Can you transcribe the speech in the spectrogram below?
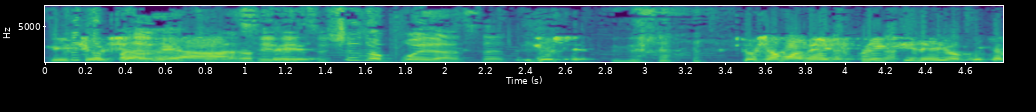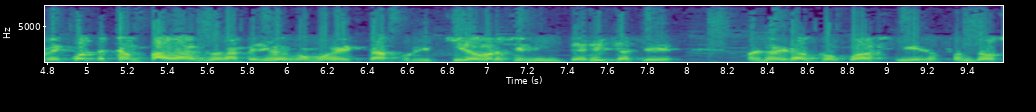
que ¿Qué yo llame a, no sé, eso? Yo no puedo hacer. yo, llamo a Netflix y le digo, escúchame, ¿cuánto están pagando una película como esta? Porque quiero ver si me interesa. Si... Bueno, era un poco así. Esas son dos,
